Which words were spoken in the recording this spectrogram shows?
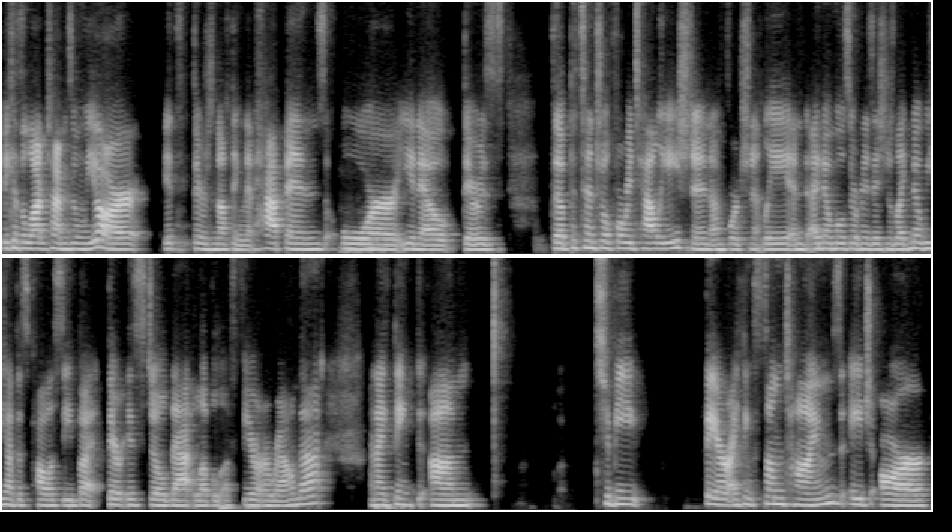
Because a lot of times when we are it's there's nothing that happens or you know there's the potential for retaliation unfortunately. And i know most organizations are like no we have this policy but there is still that level of fear around that. And i think um, to be fair, I think sometimes HR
